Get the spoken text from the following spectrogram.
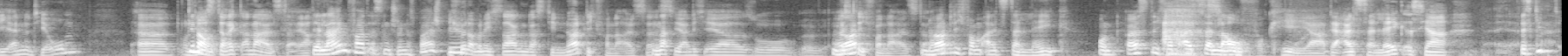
die endet hier oben äh, und genau. die ist direkt an der Alster. Ja. Der Leinfahrt ist ein schönes Beispiel. Ich würde aber nicht sagen, dass die nördlich von der Alster ist, Na, ja nicht eher so äh, östlich von der Alster. Nördlich vom Alster Lake und östlich vom Ach Alsterlauf. So, okay, ja, der Alster Lake ist ja. Es gibt,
